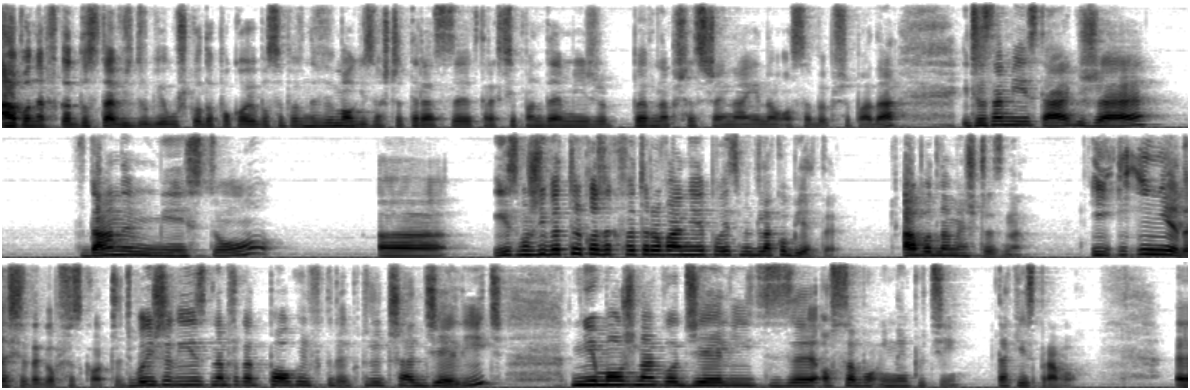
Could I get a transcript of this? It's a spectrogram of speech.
Albo na przykład dostawić drugie łóżko do pokoju, bo są pewne wymogi, zwłaszcza teraz w trakcie pandemii, że pewna przestrzeń na jedną osobę przypada. I czasami jest tak, że w danym miejscu e, jest możliwe tylko zakwaterowanie, powiedzmy, dla kobiety albo dla mężczyzny. I, i, I, nie da się tego przeskoczyć, bo jeżeli jest na przykład pokój, który, który trzeba dzielić, nie można go dzielić z osobą innej płci. Takie jest prawo. Yy,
